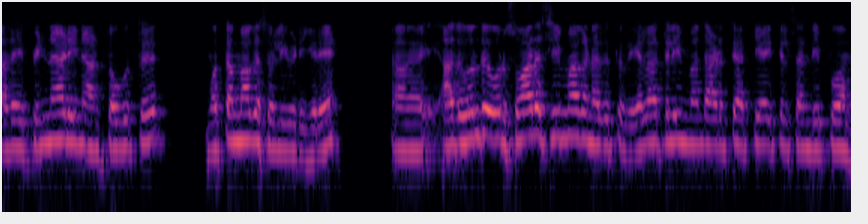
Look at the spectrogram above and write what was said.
அதை பின்னாடி நான் தொகுத்து மொத்தமாக சொல்லிவிடுகிறேன். அது வந்து ஒரு சுவாரஸ்யமாக நகர்த்தது. எல்லாத்திலையும் வந்து அடுத்த அத்தியாயத்தில் சந்திப்போம்.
